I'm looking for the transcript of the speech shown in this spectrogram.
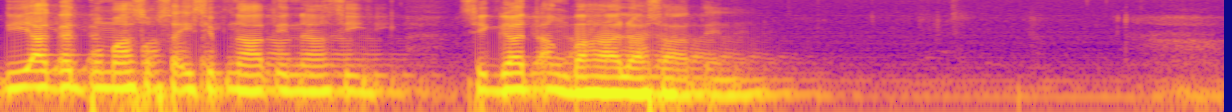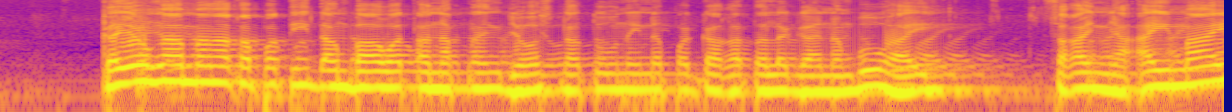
di agad pumasok sa isip natin na si, si God ang bahala sa atin. Kayo nga mga kapatid, ang bawat anak ng Diyos na tunay na pagkakatalaga ng buhay sa Kanya ay may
